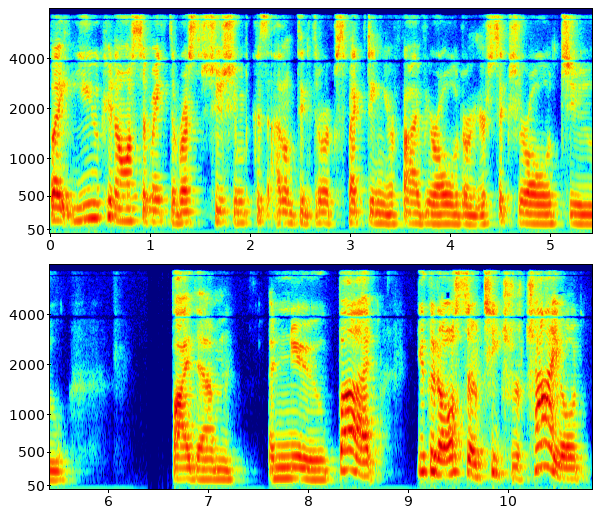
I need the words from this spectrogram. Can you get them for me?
But you can also make the restitution because I don't think they're expecting your five year old or your six year old to buy them a new. But you could also teach your child,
